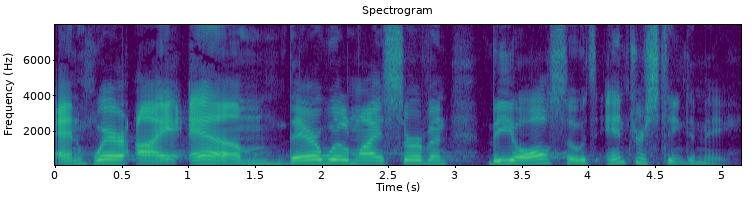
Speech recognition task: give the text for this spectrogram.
and where I am, there will my servant be also. It's interesting to me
